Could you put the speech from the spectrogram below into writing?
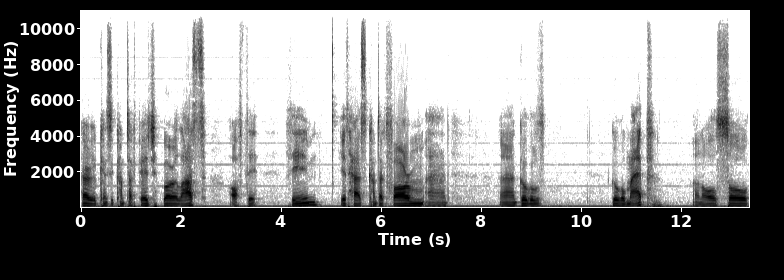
here you can see contact page very last of the theme. It has contact form and uh, Google Google map. And also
